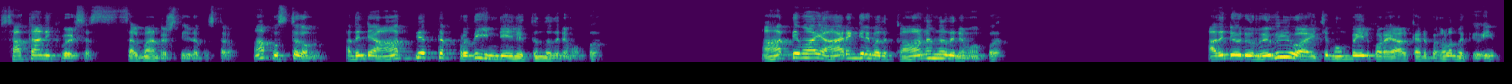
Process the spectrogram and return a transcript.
സാത്താനിക് വേഴ്സസ് സൽമാൻ റഷ്ദിയുടെ പുസ്തകം. ആ പുസ്തകം അതിന്റെ ആദ്യത്തെ പ്രതി ഇന്ത്യയിൽ എത്തുന്നതിന് മുമ്പ് ആദ്യമായി ആരെങ്കിലും അത് കാണുന്നതിന് മുമ്പ് അതിന്റെ ഒരു റിവ്യൂ വായിച്ച് മുംബൈയിൽ കുറെ ആൾക്കാർ ബഹളം വെക്കുകയും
